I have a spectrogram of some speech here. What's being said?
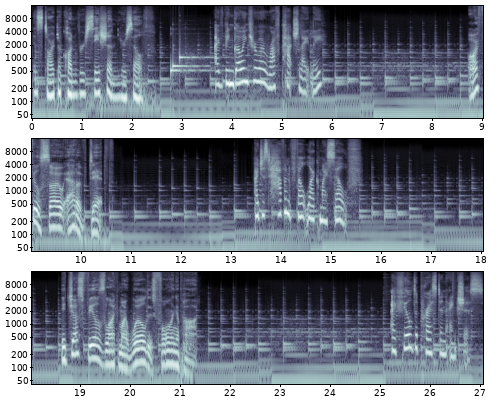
and start a conversation yourself. I've been going through a rough patch lately. I feel so out of depth. I just haven't felt like myself. It just feels like my world is falling apart. I feel depressed and anxious.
